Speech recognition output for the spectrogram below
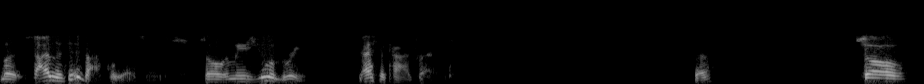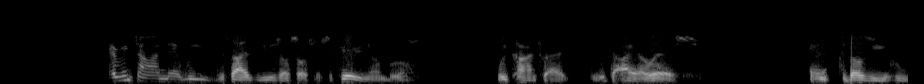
But silence is acquiescence. So it means you agree. That's a contract. Okay? So every time that we decide to use our social security number, we contract with the IRS. And for those of you who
